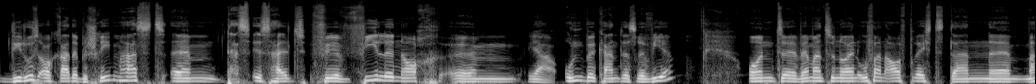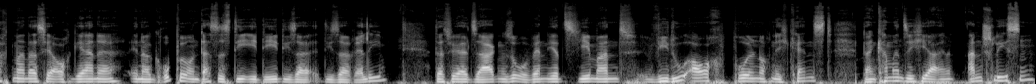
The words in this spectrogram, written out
wie du es auch gerade beschrieben hast, ähm, das ist halt für viele noch ähm, ja unbekanntes Revier. Und äh, wenn man zu neuen Ufern aufbricht, dann äh, macht man das ja auch gerne in einer Gruppe und das ist die Idee dieser, dieser Rallye, dass wir halt sagen, so, wenn jetzt jemand wie du auch Polen noch nicht kennst, dann kann man sich hier anschließen,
